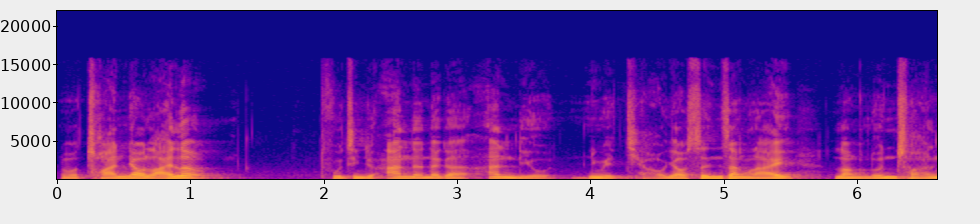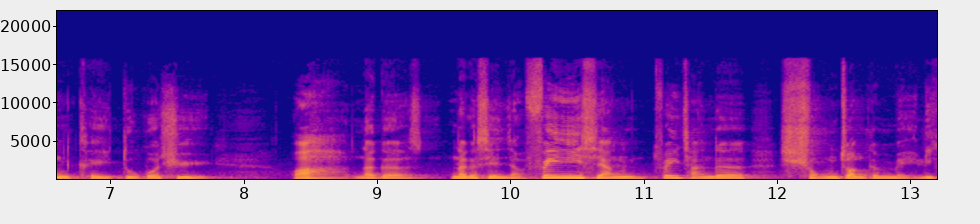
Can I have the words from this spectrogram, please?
那么船要来了。父亲就按了那个按钮，因为桥要升上来，让轮船可以渡过去。哇，那个那个现象非常非常的雄壮跟美丽。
